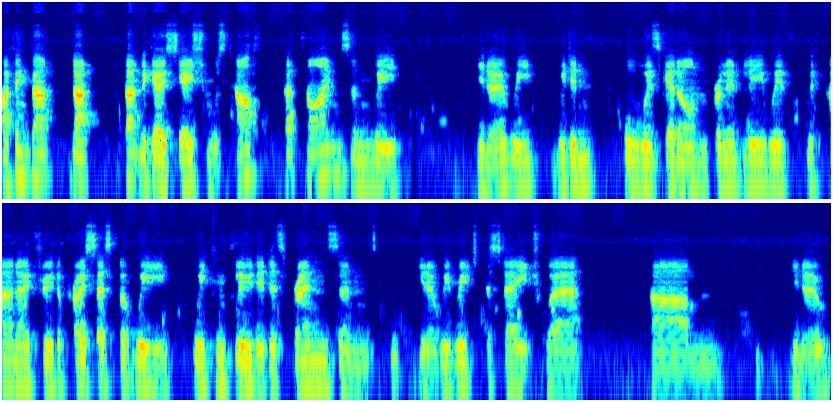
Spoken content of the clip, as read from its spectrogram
I think that that that negotiation was tough at times, and we, you know, we we didn't always get on brilliantly with with Pernod through the process, but we we concluded as friends, and you know, we reached a stage where. Um, you know,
